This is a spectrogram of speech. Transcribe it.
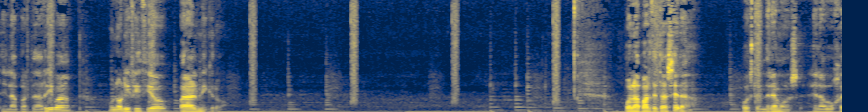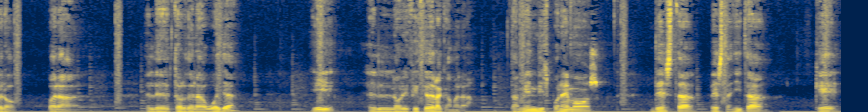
En la parte de arriba un orificio para el micro. Por la parte trasera, pues tendremos el agujero para el detector de la huella y el orificio de la cámara. También disponemos de esta pestañita que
